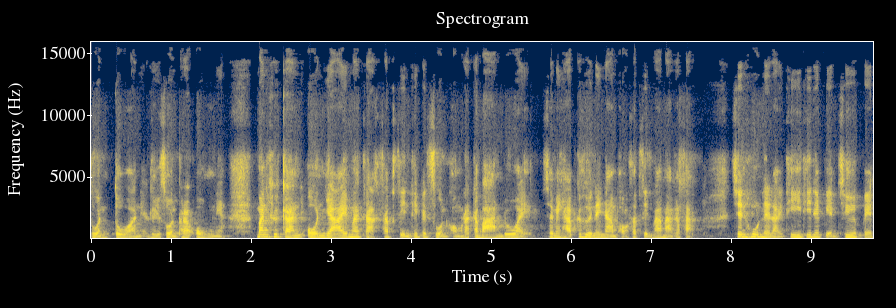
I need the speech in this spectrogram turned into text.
ส่วนตัวเนี่ยหรือส่วนพระองค์เนี่ยมันคือการโอนย้ายมาจากทรัพย์สินที่เป็นส่วนของรัฐบาลด้วยใช่ไหมครับ ก็คือในนามของทรัพย์สินพระมหากษัตริย์ เช่นหุ้นหลาย ๆ ที่ที่ได้เปลี่ยนชื่อเป็น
